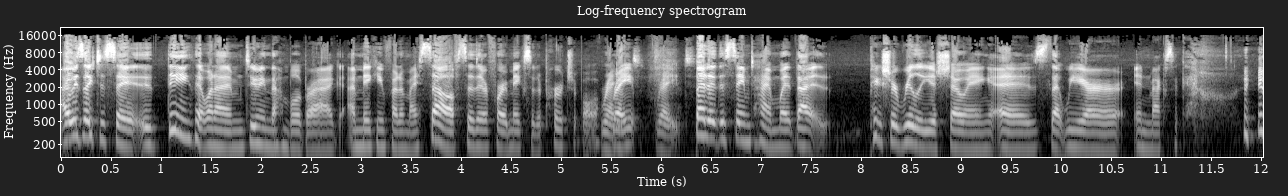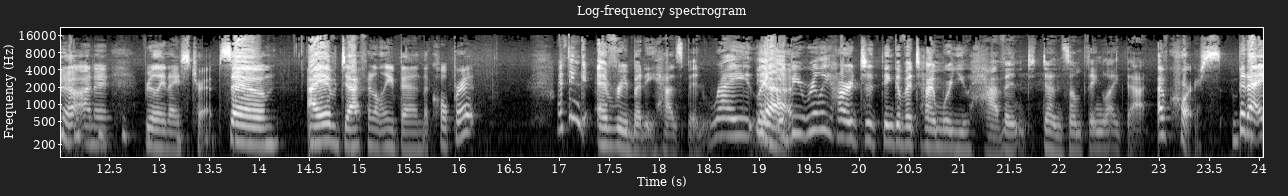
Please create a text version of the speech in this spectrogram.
I always like to say, think that when I'm doing the humble brag, I'm making fun of myself, so therefore it makes it approachable, Right, right? right. But at the same time, what that picture really is showing is that we are in Mexico, you know, on a really nice trip. So I have definitely been the culprit. I think everybody has been, right? Like, Yeah. it'd be really hard to think of a time where you haven't done something like that. Of course, but I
